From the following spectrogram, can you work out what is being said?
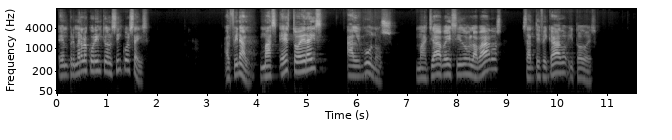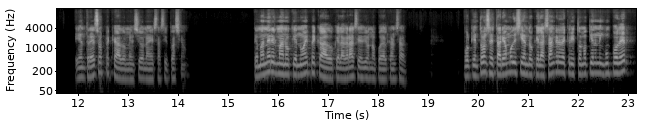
En 1 Corintios el 5 al 6. Al final, mas esto erais algunos, mas ya habéis sido lavados, santificados y todo eso. Y entre esos pecados menciona esa situación. De manera, hermano, que no hay pecado que la gracia de Dios no pueda alcanzar. Porque entonces estaríamos diciendo que la sangre de Cristo no tiene ningún poder.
